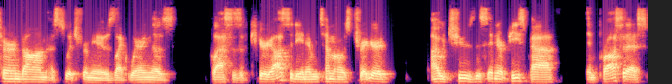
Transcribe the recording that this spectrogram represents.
turned on a switch for me. It was like wearing those glasses of curiosity. And every time I was triggered, I would choose this inner peace path and process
